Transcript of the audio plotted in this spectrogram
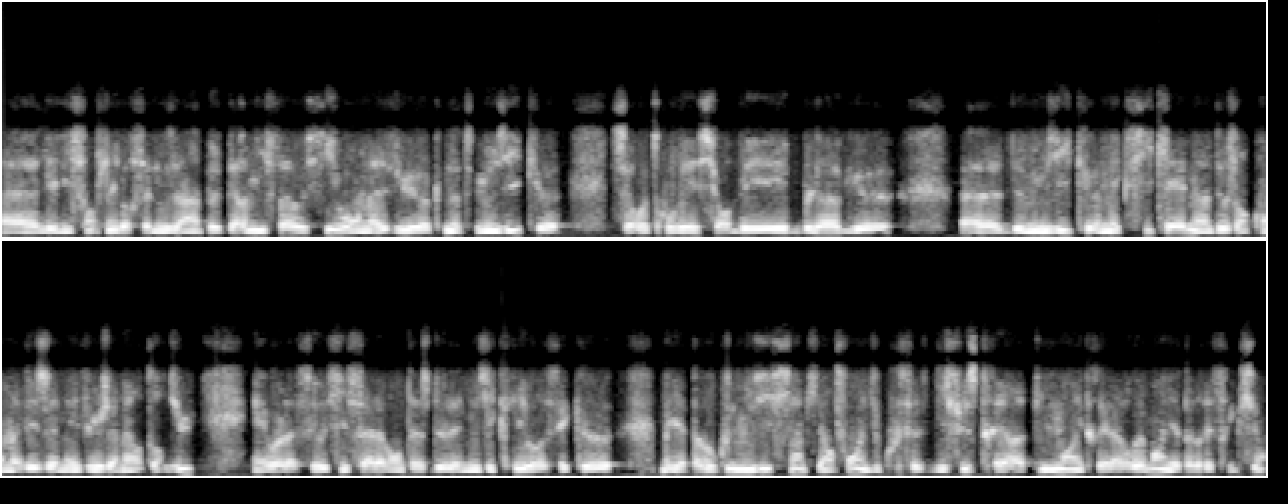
les licences libres, ça nous a un peu permis ça aussi, où on a vu que notre musique se retrouvait sur des blogs de musique mexicaine, de gens qu'on n'avait jamais vus, jamais entendus. Et voilà, c'est aussi ça l'avantage de la musique libre, c'est que il n'y a pas beaucoup de musiciens qui en et du coup ça se diffuse très rapidement et très largement, il n'y a pas de restriction.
